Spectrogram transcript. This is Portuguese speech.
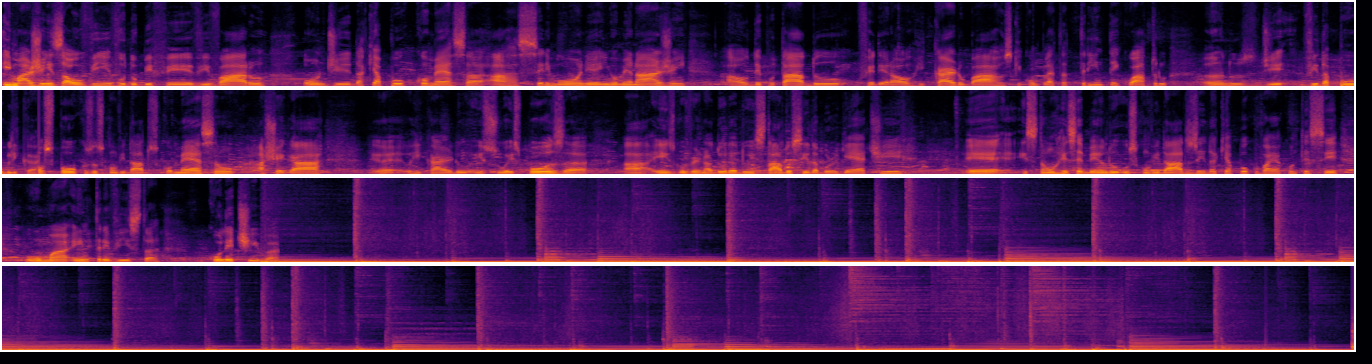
Imagens ao vivo do buffet Vivaro, onde daqui a pouco começa a cerimônia em homenagem ao deputado federal Ricardo Barros, que completa 34 anos de vida pública. Aos poucos, os convidados começam a chegar. Eh, o Ricardo e sua esposa, a ex-governadora do estado, Cida Borghetti, eh, estão recebendo os convidados e daqui a pouco vai acontecer uma entrevista coletiva.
